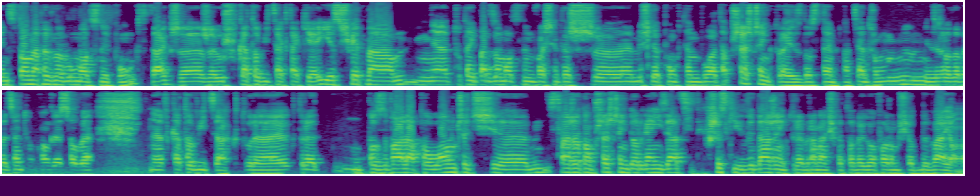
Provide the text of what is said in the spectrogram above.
więc to na pewno był mocny punkt, tak, że, że już w Katowicach takie jest świetna, tutaj bardzo mocnym właśnie też myślę punktem była ta przestrzeń, która jest dostępna, centrum, Międzynarodowe Centrum Kongresowe w Katowicach, które, które pozwala połączyć, stwarza tą przestrzeń do organizacji tych wszystkich wydarzeń, które w ramach Światowego Forum się odbywają,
